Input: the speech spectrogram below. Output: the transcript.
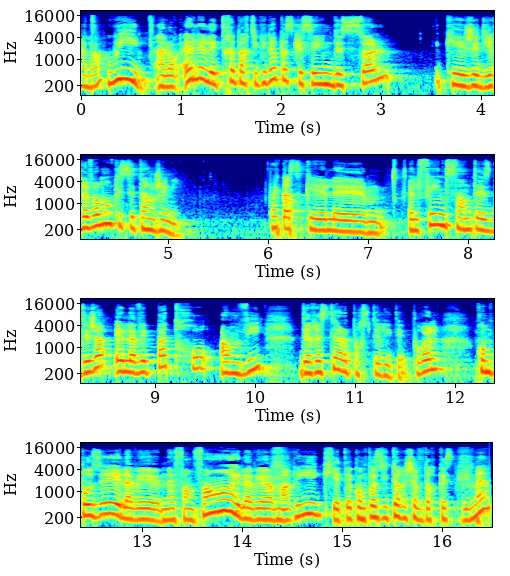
alors? Oui, alors elle, elle est très particulière parce que c'est une des seules que je dirais vraiment que c'est un génie. Parce qu'elle elle fait une synthèse. Déjà, elle n'avait pas trop envie de rester à la postérité. Pour elle, composer, elle avait neuf enfants, elle avait un mari qui était compositeur et chef d'orchestre lui-même,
